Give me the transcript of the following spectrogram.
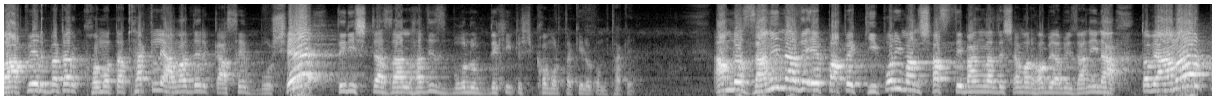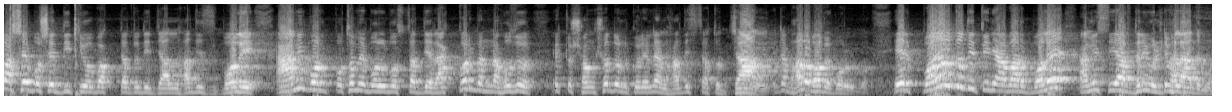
বাপের বেটার ক্ষমতা থাকলে আমাদের কাছে বসে তিরিশটা জাল হাদিস বলুক, দেখি একটু ক্ষমতা কীরকম থাকে। আমরা জানি না যে এ পাপে কি পরিমাণ শাস্তি বাংলাদেশে আমার হবে, আমি জানি না। তবে আমার পাশে বসে দ্বিতীয় বক্তা যদি জাল হাদিস বলে, আমি বল, প্রথমে বলব, ওস্তাদ, দিয়ে রাগ করবেন না, হুজুর, একটু সংশোধন করে নেন, হাদিসটা তো জাল। এটা ভালোভাবে বলব। এরপরেও যদি তিনি আবার বলে, আমি সিয়ার ধরে উল্টে ফেলা দেবো।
